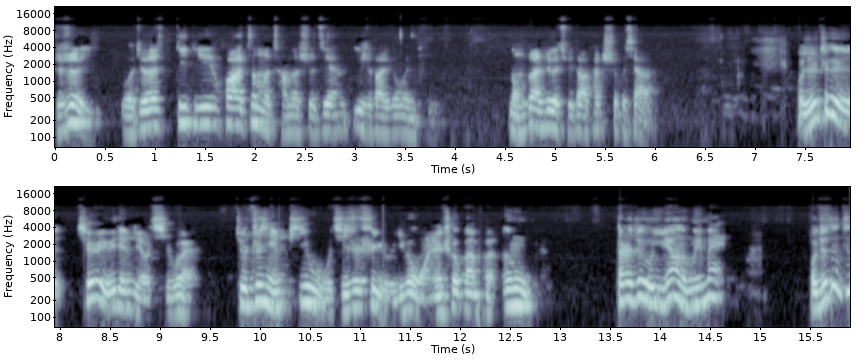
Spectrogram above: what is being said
只是我觉得滴滴花这么长的时间意识到一个问题，垄断这个渠道它吃不下来。我觉得这个其实有一点比较奇怪，就之前 P 五其实是有一个网约车版本 N 五的，但是最后一辆都没卖。我觉得这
